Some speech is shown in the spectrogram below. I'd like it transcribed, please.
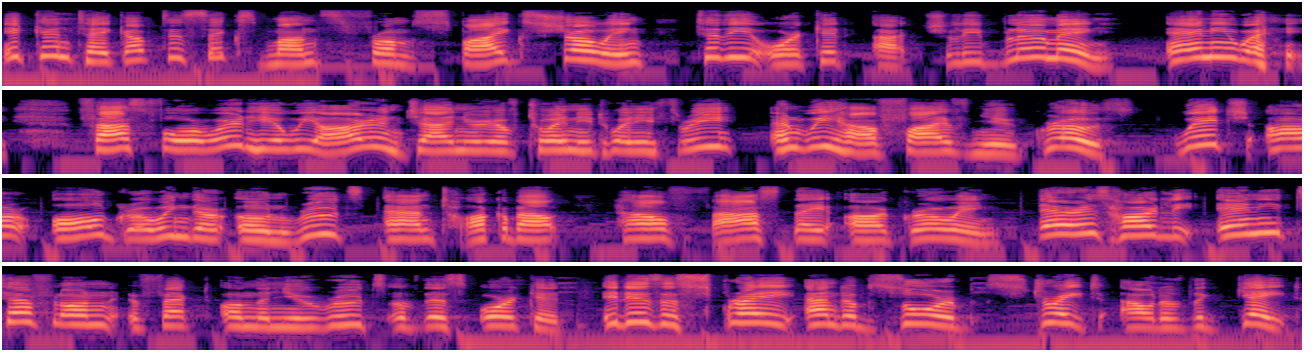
it can take up to six months from spikes showing to the orchid actually blooming. Anyway, fast forward, here we are in January of 2023 and we have five new growths which are all growing their own roots and talk about how fast they are growing. There is hardly any Teflon effect on the new roots of this orchid. It is a spray and absorb straight out of the gate.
